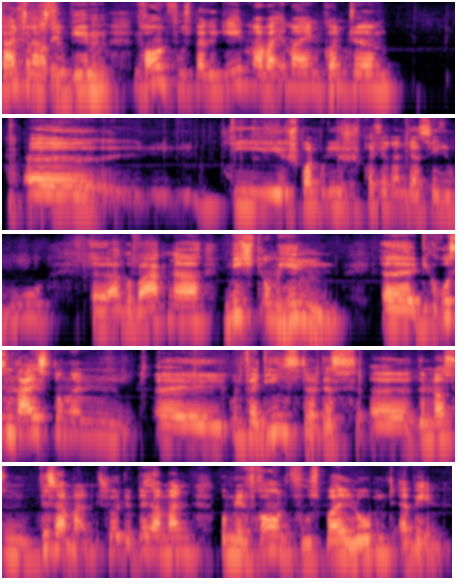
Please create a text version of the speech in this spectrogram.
Antrag zu geben, Frauenfußball gegeben, aber immerhin konnte äh, die sportpolitische Sprecherin der CDU, äh, Anke Wagner, nicht umhin, äh, die großen Leistungen äh, und Verdienste des äh, Genossen Wissermann, Schulte Wissermann, um den Frauenfußball lobend erwähnen.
